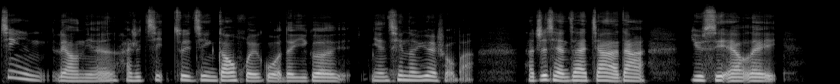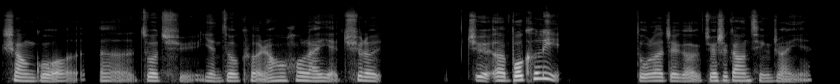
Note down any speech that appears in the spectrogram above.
近两年还是近最近刚回国的一个年轻的乐手吧。他之前在加拿大 UCLA 上过呃作曲演奏课，然后后来也去了爵呃伯克利读了这个爵士钢琴专业。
